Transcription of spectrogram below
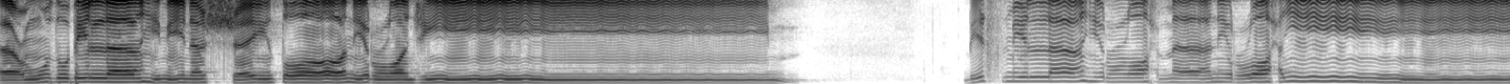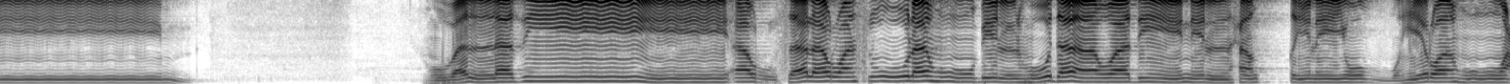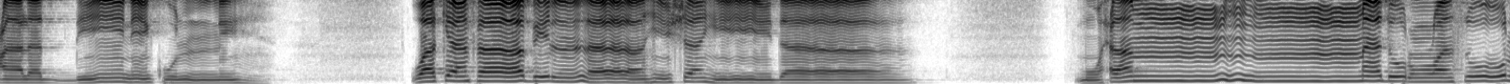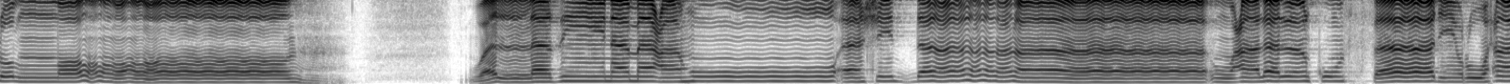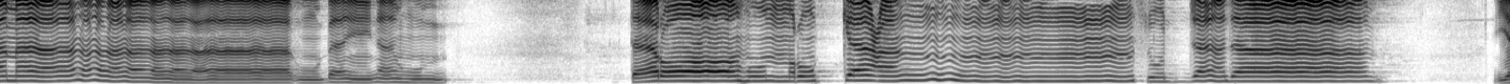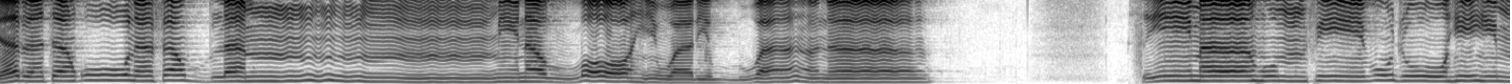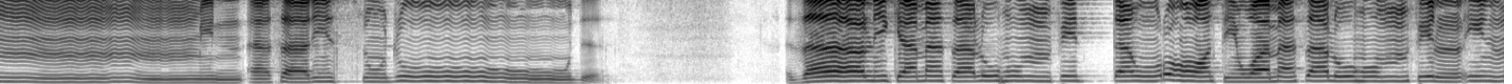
أعوذ بالله من الشيطان الرجيم. بسم الله الرحمن الرحيم. هو الذي أرسل رسوله بالهدى ودين الحق ليظهره على الدين كله. وكفى بالله شهيدا. محمد رسول الله. والذين معه أشداء. الكفار رحماء بينهم تراهم ركعا سجدا يبتغون فضلا من الله ورضوانا سيماهم في وجوههم من أثر السجود. ذلك مثلهم في التوراة ومثلهم في الإنجيل.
